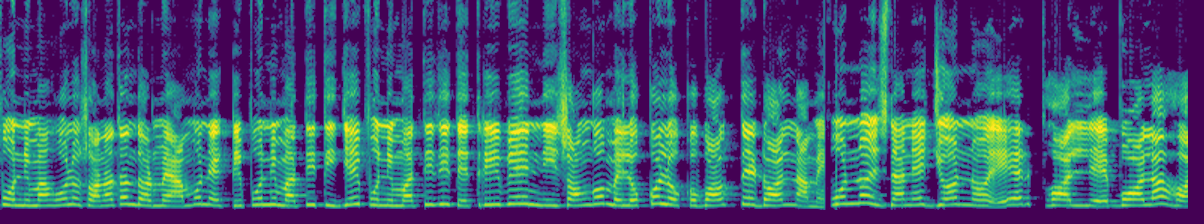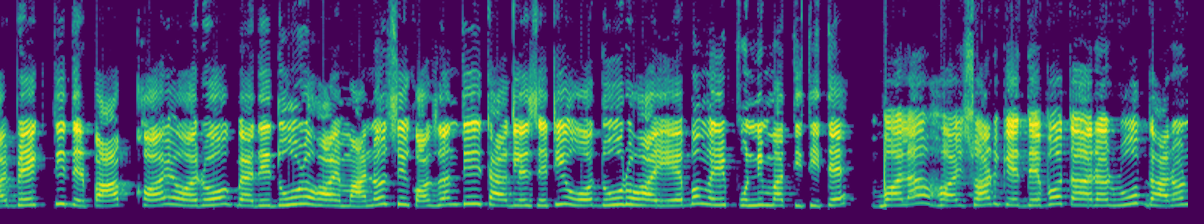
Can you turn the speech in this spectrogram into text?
পূর্ণিমা হলো সনাতন ধর্মে এমন একটি পূর্ণিমা, তিথি যে পূর্ণিমা তিথিতে ত্রিবেণী সঙ্গমে লক্ষ লক্ষ ভক্তের ঢল নামে। পূর্ণ স্নানের জন্য এর ফলে বলা হয়, ব্যক্তিদের পাপ, ক্ষয় হয় রোগ ব্যাধি দূর হয়, মানসিক অশান্তি থাকলে সেটিও দূর হয় এবং এই পূর্ণিমা তিথিতে বলা হয়, স্বর্গে দেবতারা রূপ ধারণ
